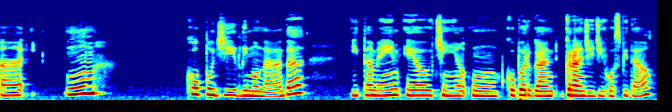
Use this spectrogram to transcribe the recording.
uh, um copo de limonada. E também eu tinha um copo grande de hospital.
